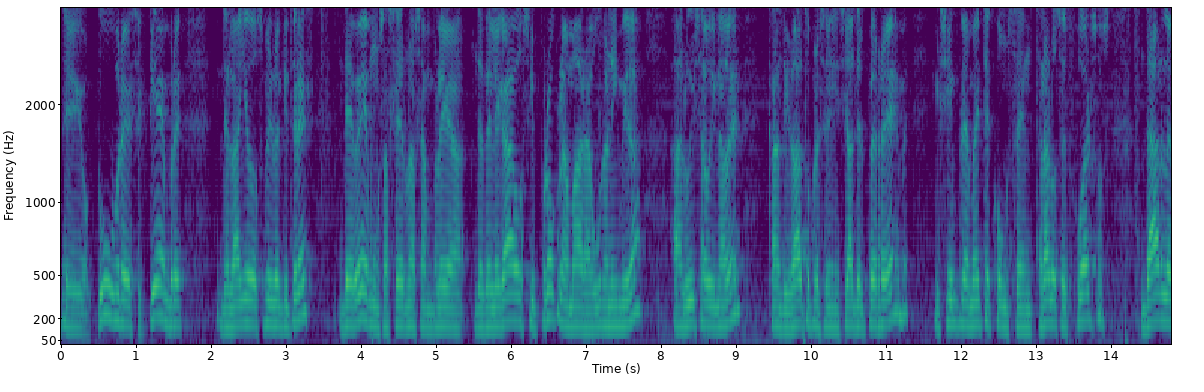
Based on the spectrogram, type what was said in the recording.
de octubre, septiembre, del año 2023 debemos hacer una asamblea de delegados y proclamar a unanimidad a Luis Abinader, candidato presidencial del PRM, y simplemente concentrar los esfuerzos, darle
